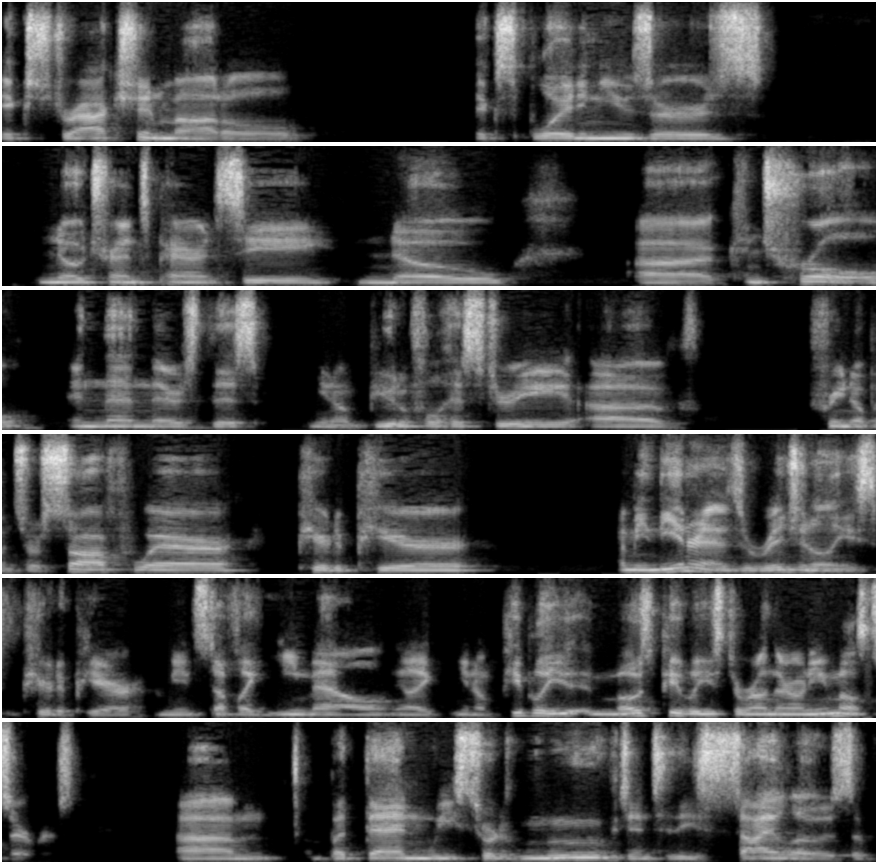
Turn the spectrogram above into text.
extraction model exploiting users no transparency no uh, control. And then there's this you know beautiful history of free and open source software peer-to-peer. I mean the internet is originally peer-to-peer. I mean stuff like email like you know people most people used to run their own email servers. Um, but then we sort of moved into these silos of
